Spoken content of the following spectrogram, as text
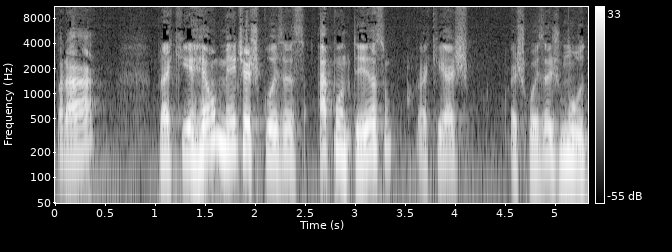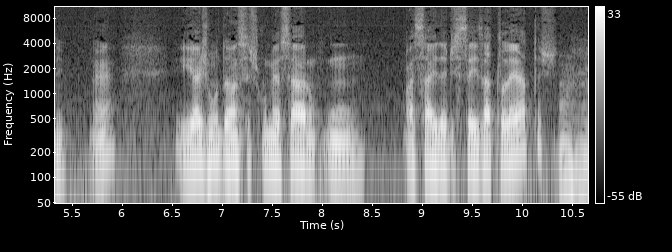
para que realmente as coisas aconteçam, para que as, as coisas mudem. Né? E as mudanças começaram com a saída de seis atletas, uhum.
